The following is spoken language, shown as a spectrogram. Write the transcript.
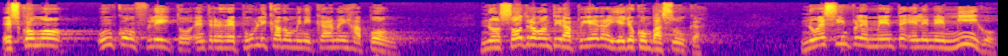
Es como un conflicto entre República Dominicana y Japón. Nosotros con tirapiedra y ellos con bazooka. No es simplemente el enemigo.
